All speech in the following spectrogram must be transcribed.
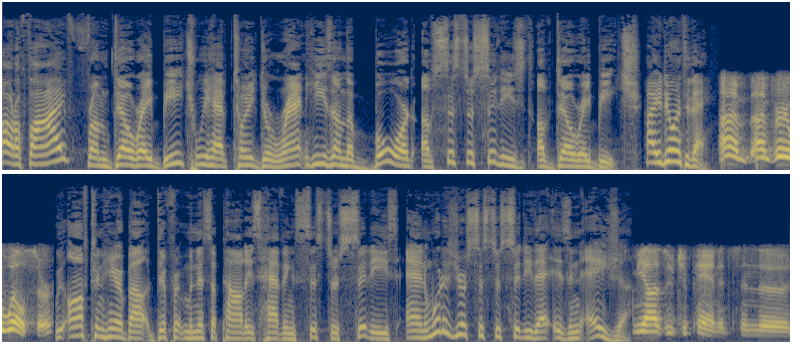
Auto 5 from Delray Beach. We have Tony Durante. He's on the board of Sister Cities of Delray Beach. How are you doing today? I'm I'm very well, sir. We often hear about different municipalities having sister cities. And what is your sister city that is in Asia? Miyazu, Japan. It's in the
